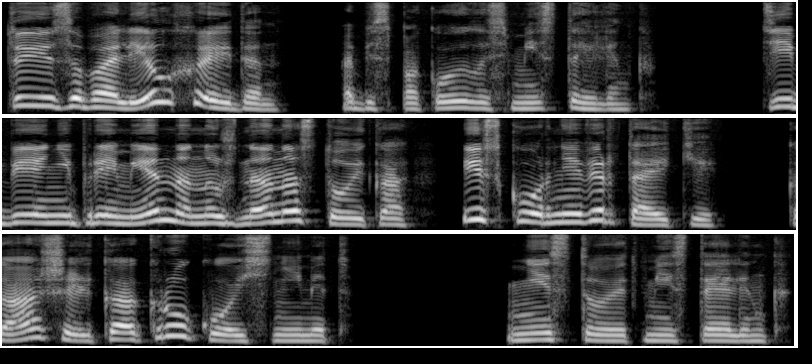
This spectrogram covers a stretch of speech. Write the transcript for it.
«Ты заболел, Хейден?» — обеспокоилась мисс Тейлинг. «Тебе непременно нужна настойка из корня вертайки. Кашель как рукой снимет». «Не стоит, мисс Тейлинг»,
